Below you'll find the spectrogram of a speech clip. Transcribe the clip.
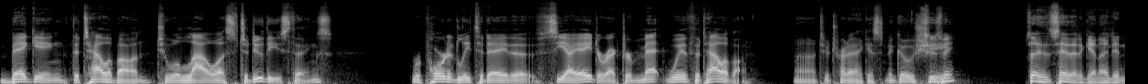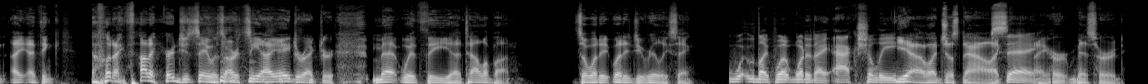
begging the Taliban to allow us to do these things. Reportedly today, the CIA director met with the Taliban uh, to try to, I guess, negotiate. Excuse me. Say say that again. I didn't. I, I think what I thought I heard you say was our CIA director met with the uh, Taliban. So what did what did you really say? What, like what? What did I actually? Yeah, well, just now I, Say. I heard misheard.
